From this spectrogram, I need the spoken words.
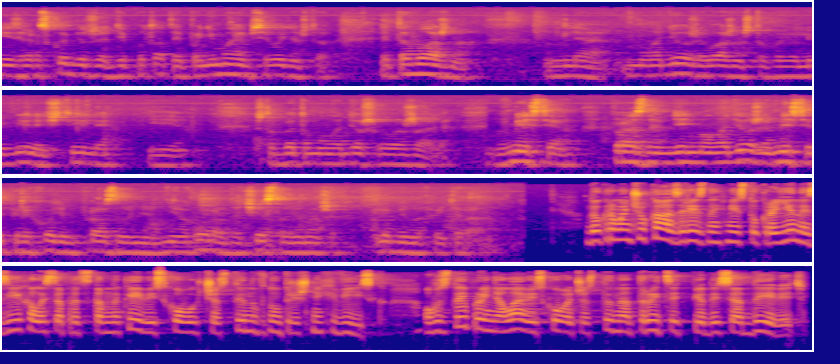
есть городской бюджет, депутаты, и понимаем сегодня, что это важно для молодежи, важно, чтобы ее любили, чтили и чтобы эту молодежь уважали. Вместе празднуем День молодежи, вместе переходим к празднованию Дня города, чествованию наших любимых ветеранов. До Кременчука з різних міст України з'їхалися представники військових частин внутрішніх військ. Гостей прийняла військова частина 3059.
